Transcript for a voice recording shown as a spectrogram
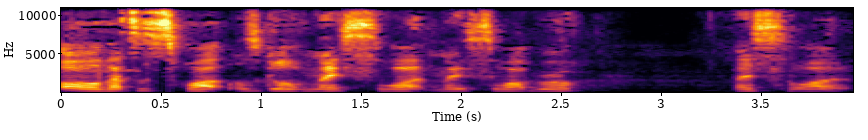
Oh, that's a swat. Let's go. Nice swat. Nice swat, bro. Nice swat.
